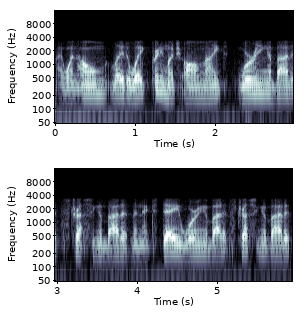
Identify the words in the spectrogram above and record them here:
I went home, laid awake pretty much all night, worrying about it, stressing about it. The next day, worrying about it, stressing about it.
